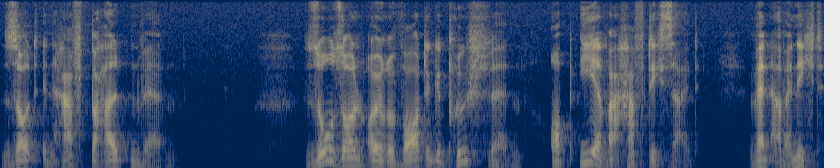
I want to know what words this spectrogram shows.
sollt in Haft behalten werden. So sollen eure Worte geprüft werden, ob ihr wahrhaftig seid. Wenn aber nicht,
